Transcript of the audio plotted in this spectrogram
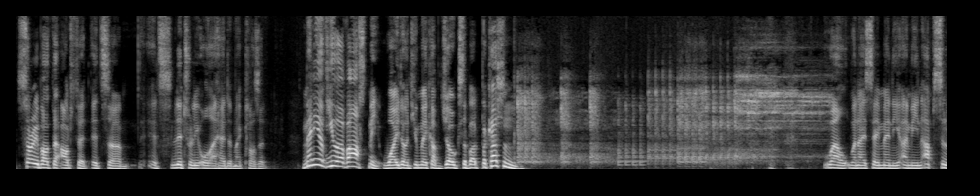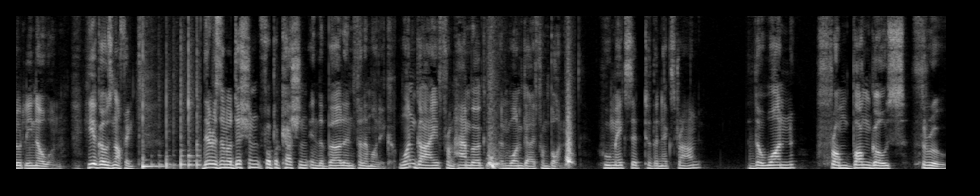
sorry about the outfit. It's um it's literally all I had in my closet. Many of you have asked me, why don't you make up jokes about percussion? Well, when I say many, I mean absolutely no one. Here goes nothing. There is an audition for percussion in the Berlin Philharmonic. One guy from Hamburg and one guy from Bonn. Who makes it to the next round? The one from bongos through.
